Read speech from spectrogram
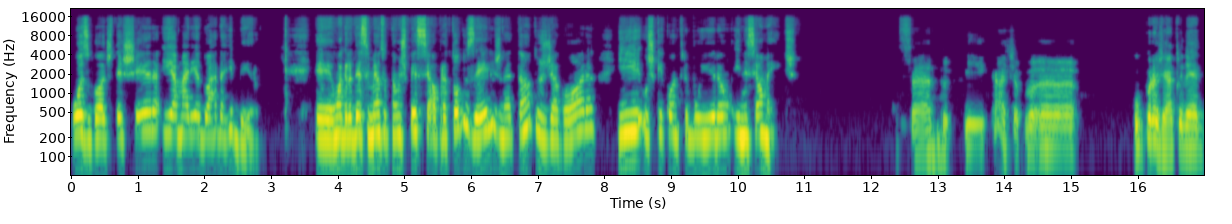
o Osgode Teixeira e a Maria Eduarda Ribeiro é, um agradecimento tão especial para todos eles, né, tanto os de agora e os que contribuíram inicialmente. Certo. E, Kátia, uh, o projeto ele, é,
